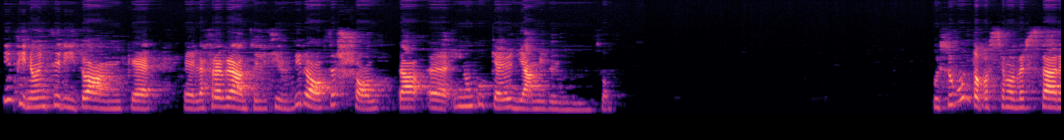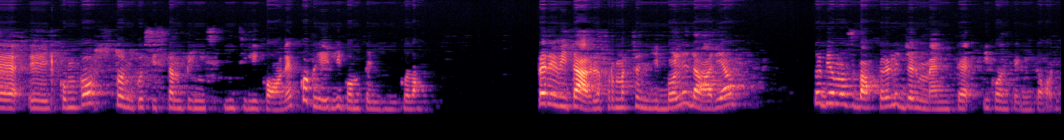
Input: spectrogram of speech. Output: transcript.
Infine ho inserito anche eh, la fragranza elisir di rosa sciolta eh, in un cucchiaio di amido di riso. A questo punto possiamo versare eh, il composto in questi stampini in silicone e coprirli con pellicola. Per evitare la formazione di bolle d'aria dobbiamo sbattere leggermente i contenitori.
